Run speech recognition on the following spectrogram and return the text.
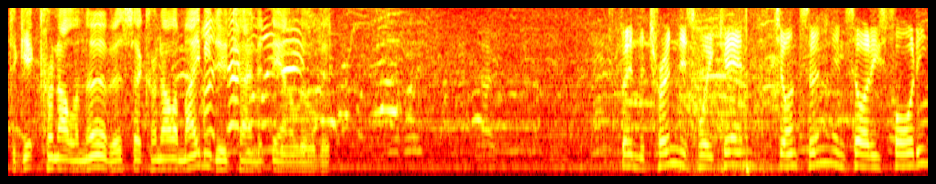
to get Cronulla nervous, so Cronulla maybe do tone it down a little bit. It's been the trend this weekend. Johnson inside his 40.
